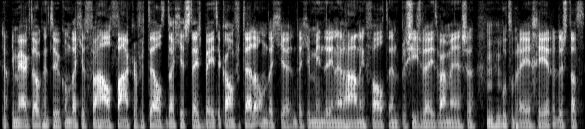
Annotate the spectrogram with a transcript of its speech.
Ja. je merkt ook natuurlijk, omdat je het verhaal vaker vertelt, dat je het steeds beter kan vertellen. Omdat je, dat je minder in herhaling valt en precies weet waar mensen Mhm. goed op reageren. Dus dat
